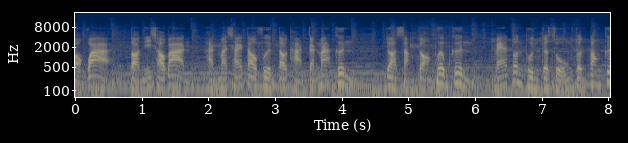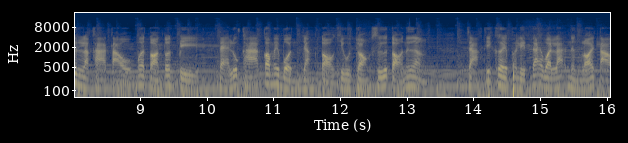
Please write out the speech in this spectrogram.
บอกว่า ตอนนี้ชาวบ้านหันมาใช้เตาฟืนเตาถ่านกันมากขึ้น ยอดสั่งจองเพิ่มขึ้น แม้ต้นทุนจะสูงจนต้องขึ้นราคาเตาเมื่อตอนต้นปี แต่ลูกค้าก็ไม่บ่นยังต่อคิวจองซื้อต่อเนื่อง จากที่เคยผลิตได้วันละ 100 เตา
